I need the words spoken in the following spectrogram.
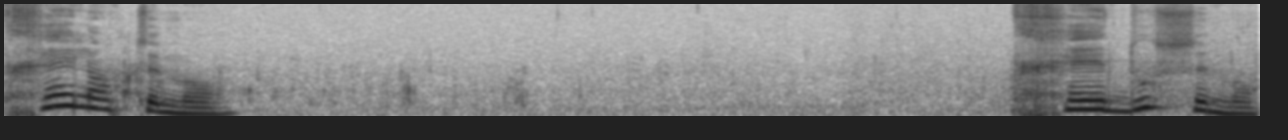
très lentement, très doucement.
